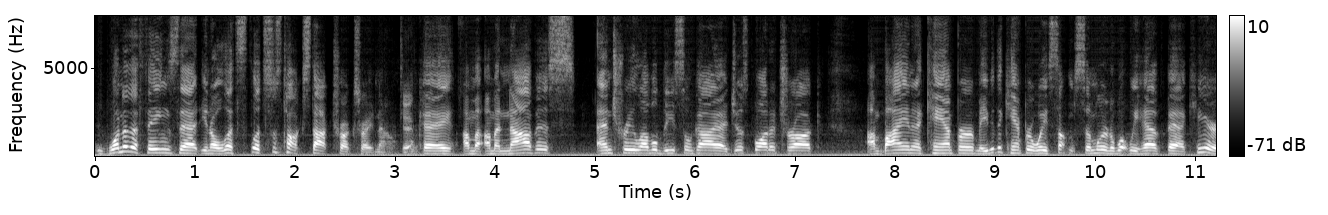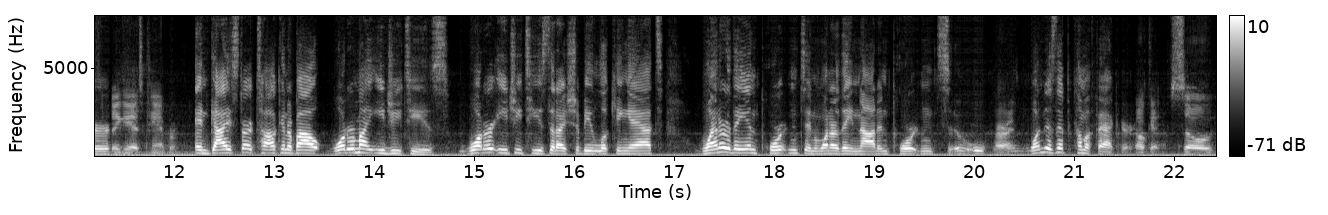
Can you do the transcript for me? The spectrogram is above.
one of the things that you know, let's let's just talk stock trucks right now. Okay. I'm a, I'm a novice entry level diesel guy. I just bought a truck. I'm buying a camper. Maybe the camper weighs something similar to what we have back here. Big ass camper. And guys start talking about what are my EGTs? What are EGTs that I should be looking at? When are they important and when are they not important? All right. When does that become a factor? Okay, so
